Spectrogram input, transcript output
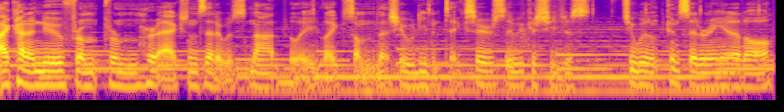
I kind of knew from, from her actions that it was not really like something that she would even take seriously because she just she wasn't considering it at all.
